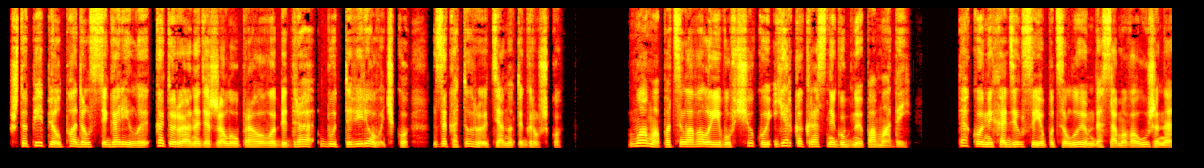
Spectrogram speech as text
что пепел падал с сигарилы, которую она держала у правого бедра, будто веревочку, за которую тянут игрушку. Мама поцеловала его в щеку ярко-красной губной помадой. Так он и ходил с ее поцелуем до самого ужина,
